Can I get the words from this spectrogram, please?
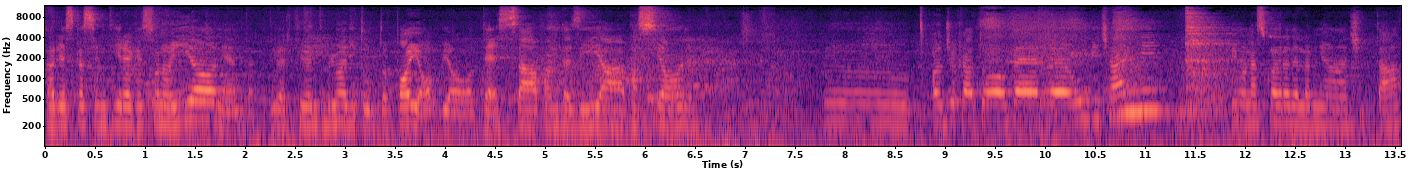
non riesco a sentire che sono io, niente, divertimento prima di tutto, poi ovvio testa, fantasia, passione. Mm, ho giocato per 11 anni in una squadra della mia città,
